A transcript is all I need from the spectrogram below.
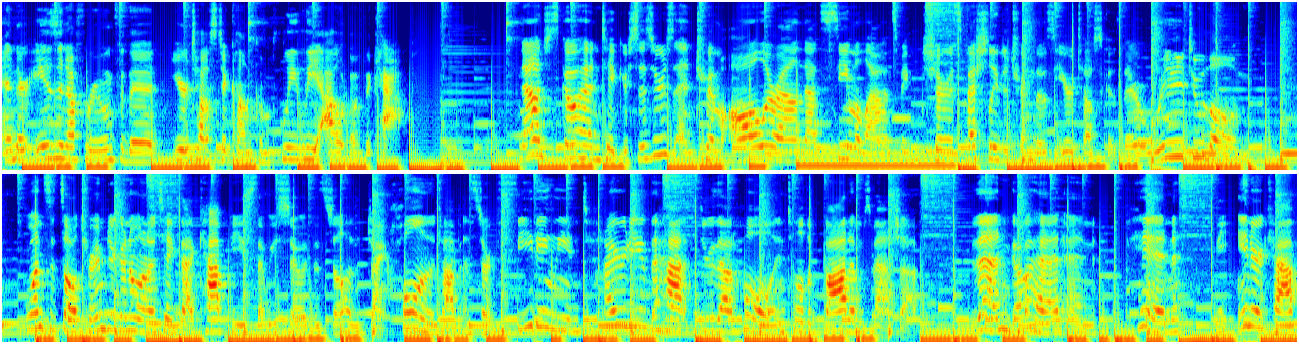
and there is enough room for the ear tufts to come completely out of the cap. Now just go ahead and take your scissors and trim all around that seam allowance, making sure especially to trim those ear tufts because they're way too long. Once it's all trimmed, you're going to want to take that cap piece that we sewed that still has a giant hole in the top and start feeding the entirety of the hat through that hole until the bottoms match up. Then go ahead and pin the inner cap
